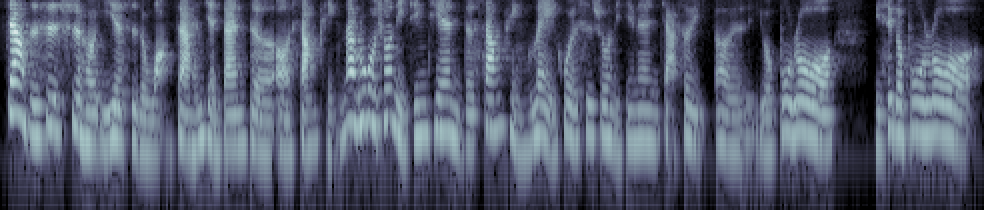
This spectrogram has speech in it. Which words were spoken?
这样子是适合一页式的网站，很简单的呃商品。那如果说你今天你的商品类，或者是说你今天假设呃有部落，你是一个部落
